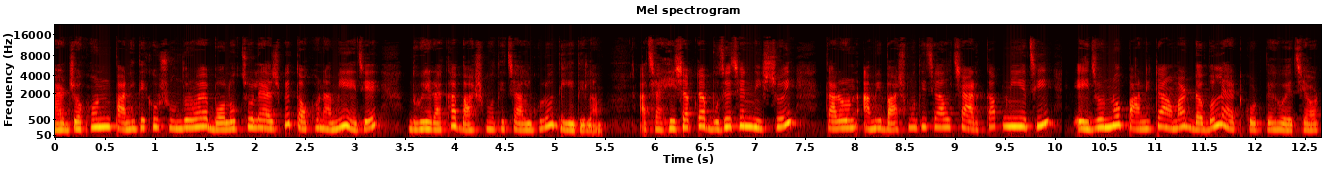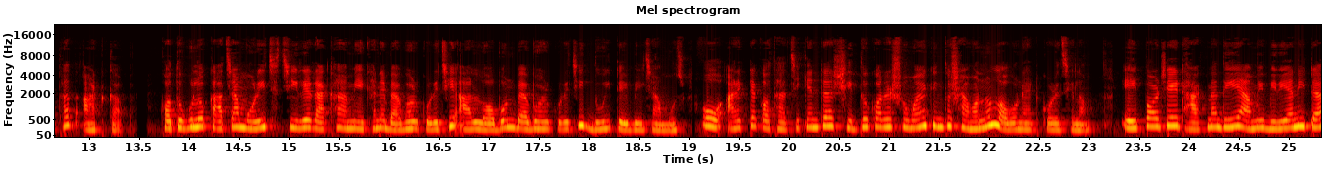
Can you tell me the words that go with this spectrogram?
আর যখন পানিতে খুব সুন্দরভাবে বলক চলে আসবে, তখন আমি এই যে ধুয়ে রাখা বাসমতি চালগুলো দিয়ে দিলাম। আচ্ছা হিসাবটা বুঝেছেন নিশ্চয়ই, কারণ আমি বাসমতি চাল চার কাপ নিয়েছি। এই জন্য পানিটা আমার ডাবল অ্যাড করতে হয়েছে, অর্থাৎ আট কাপ কতগুলো কাঁচা মরিচ চিড়ে রাখা আমি এখানে ব্যবহার করেছি আর লবণ ব্যবহার করেছি দুই টেবিল চামচ। ও, আরেকটা কথা, চিকেনটা সিদ্ধ করার সময়ও কিন্তু সামান্য লবণ অ্যাড করেছিলাম। এই পর্যায়ে ঢাকনা দিয়ে আমি বিরিয়ানিটা,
